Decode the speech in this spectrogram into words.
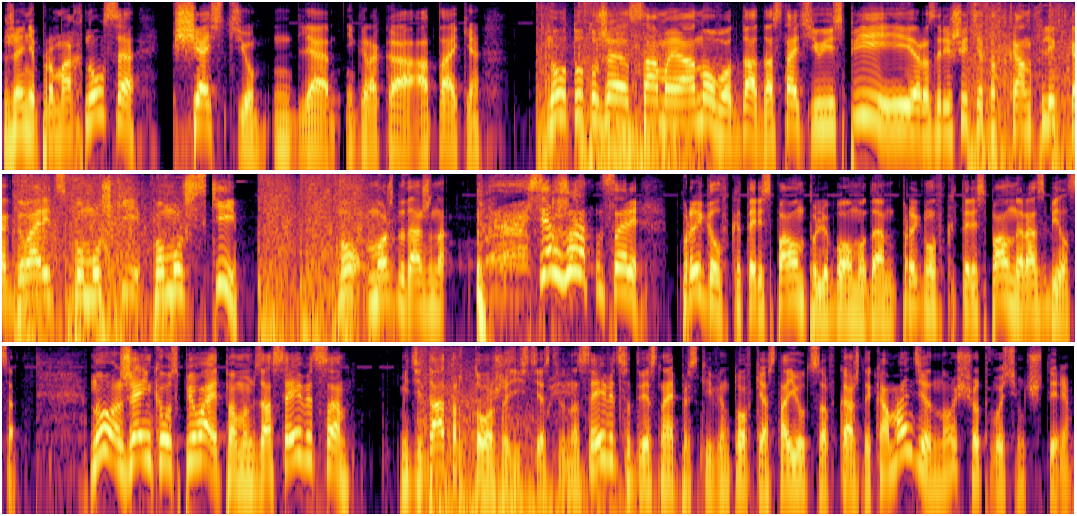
Женя промахнулся. К счастью для игрока атаки. Ну, тут уже самое оно, вот, да, достать USP и разрешить этот конфликт, как говорится, по-мужски, по-мужски. Ну, можно даже на... Сержант, смотри. Прыгал в КТ- respawn по-любому, да. Прыгнул в КТ- respawn и разбился. Ну, Женька успевает, по-моему, засейвиться. Медитатор тоже, естественно, сейвится. Две снайперские винтовки остаются в каждой команде, но счет 8-4.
